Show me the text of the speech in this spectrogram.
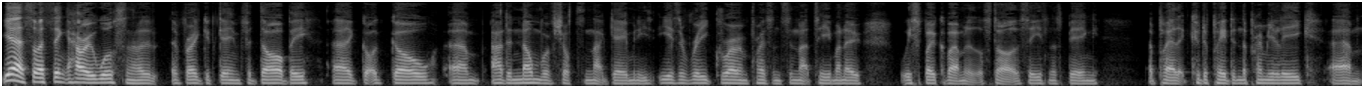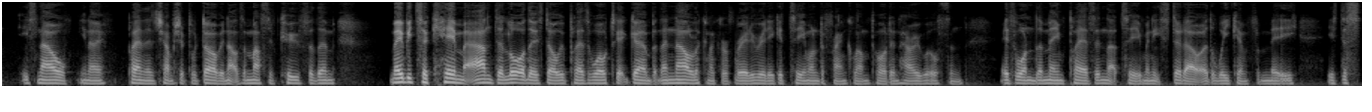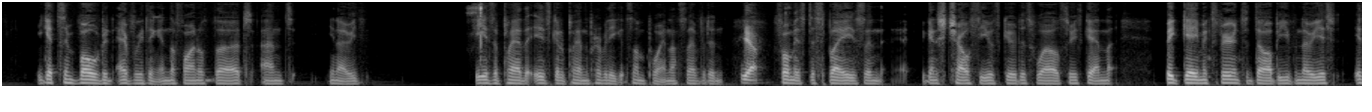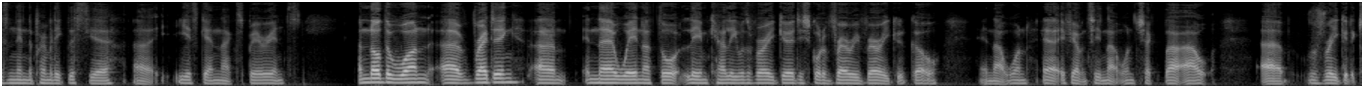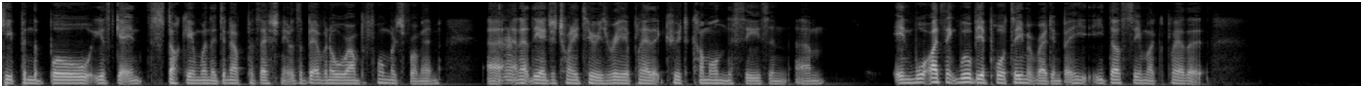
Yeah, so I think Harry Wilson had a, a very good game for Derby. Uh, got a goal, um, had a number of shots in that game, and he, he is a really growing presence in that team. I know we spoke about him at the start of the season as being a player that could have played in the Premier League. Um, he's now, you know, playing in the Championship with Derby, and that was a massive coup for them. Maybe took him and a lot of those Derby players a while to get going, but they're now looking like a really, really good team under Frank Lampard, and Harry Wilson is one of the main players in that team, and he stood out at the weekend for me. He's just he gets involved in everything in the final third, and you know, he, he is a player that is going to play in the Premier League at some point, and that's evident Yeah. from his displays. And against Chelsea, he was good as well. So he's getting that big game experience at Derby, even though he is, isn't in the Premier League this year. Uh, he is getting that experience. Another one, uh, Reading. Um, in their win, I thought Liam Kelly was very good. He scored a very, very good goal in that one. Uh, if you haven't seen that one, check that out. Uh, was really good at keeping the ball. He was getting stuck in when they didn't have possession. It was a bit of an all-round performance from him. Uh, Mhm. And at the age of 22, he's really a player that could come on this season. Um, in what I think will be a poor team at Reading, but he, he does seem like a player that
